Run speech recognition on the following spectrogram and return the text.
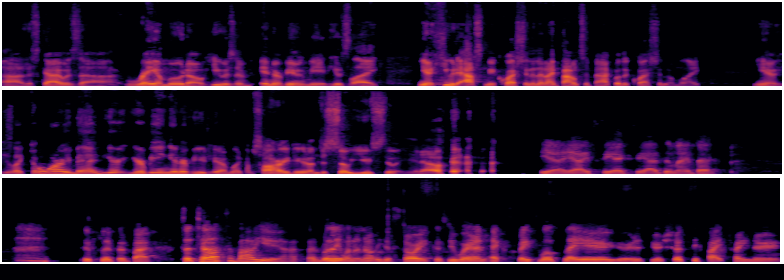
uh, this guy was uh, Ray Amudo. He was uh, interviewing me, and he was like, you know, he would ask me a question, and then I bounce it back with a question. I'm like, you know, he's like, "Don't worry, man. You're you're being interviewed here." I'm like, "I'm sorry, dude. I'm just so used to it, you know." Yeah, yeah, I see, I see. I'll do my best to flip it back. So tell us about you. I, I really want to know your story because you were an ex-baseball player, you're you're a certified trainer.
